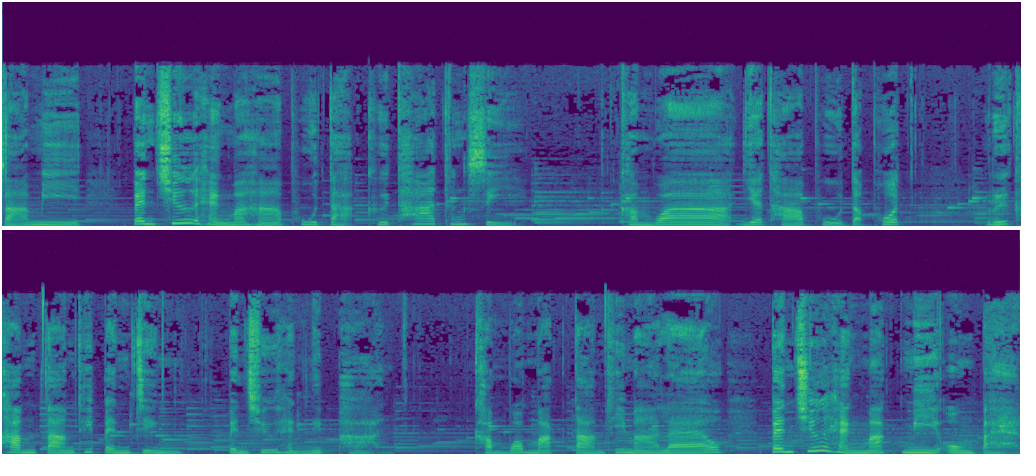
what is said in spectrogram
สามี เป็นชื่อแห่งมหาภูตะคือธาตุทั้งสี่ คำว่ายถาภูตพจน์ หรือคำตามที่เป็นจริง เป็นชื่อแห่งนิพพานคำว่ามักตามที่มาแล้ว เป็นชื่อแห่งมักมีองค์แปด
